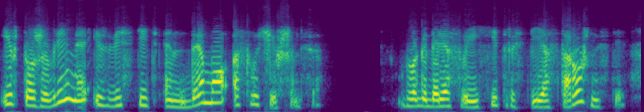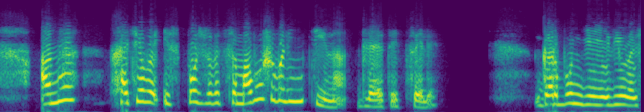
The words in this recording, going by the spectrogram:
и в то же время известить Эндемо о случившемся. Благодаря своей хитрости и осторожности она хотела использовать самого же Валентина для этой цели. Горбунья явилась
